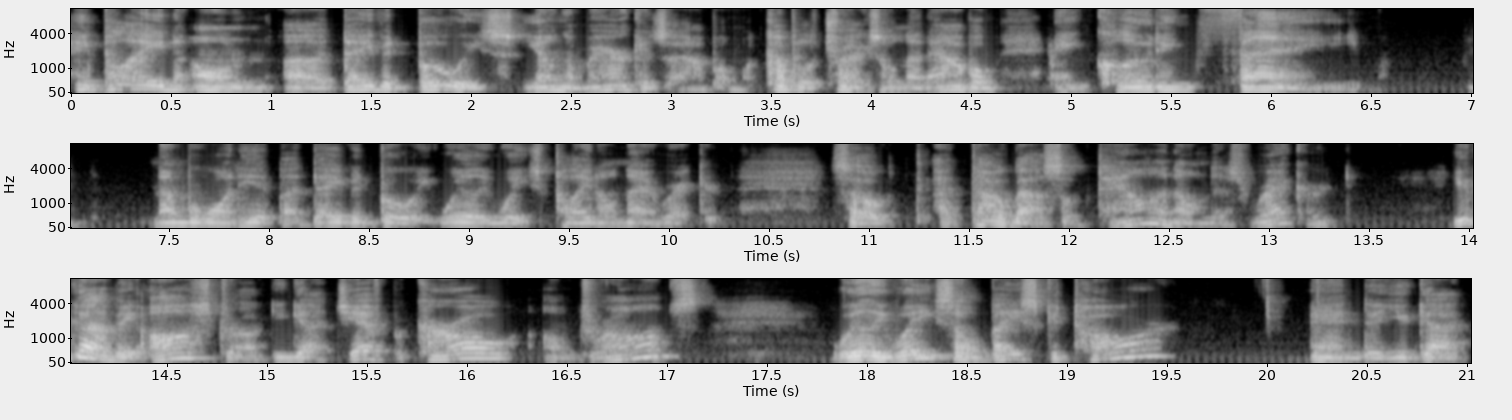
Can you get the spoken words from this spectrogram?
He played on uh, David Bowie's Young Americans album, a couple of tracks on that album, including Fame. Number one hit by David Bowie. Willie Weeks played on that record. So I talk about some talent on this record. You got to be awestruck. You got Jeff Porcaro on drums, Willie Weeks on bass guitar, and uh, you got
